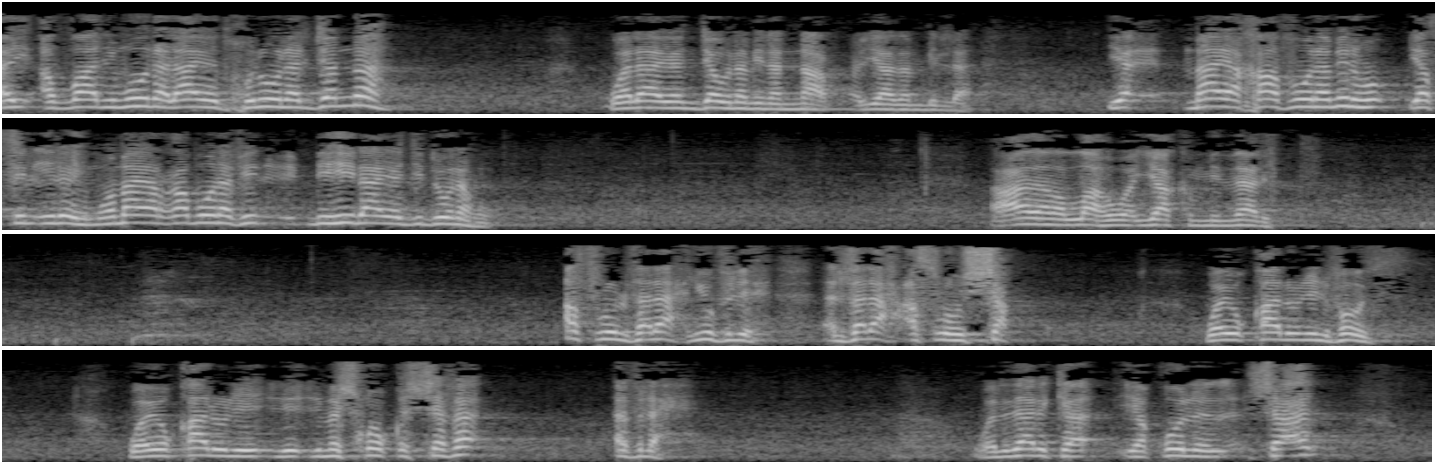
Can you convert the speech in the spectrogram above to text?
أي الظالمون لا يدخلون الجنة ولا ينجون من النار عياذا بالله. ما يخافون منه يصل إليهم وما يرغبون به لا يجدونه. أعاذنا الله وإياكم من ذلك. أصل الفلاح يفلح الفلاح أصله الشق ويقال للفوز ويقال لمشقوق الشفاء أفلح. ولذلك يقول الشاعر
